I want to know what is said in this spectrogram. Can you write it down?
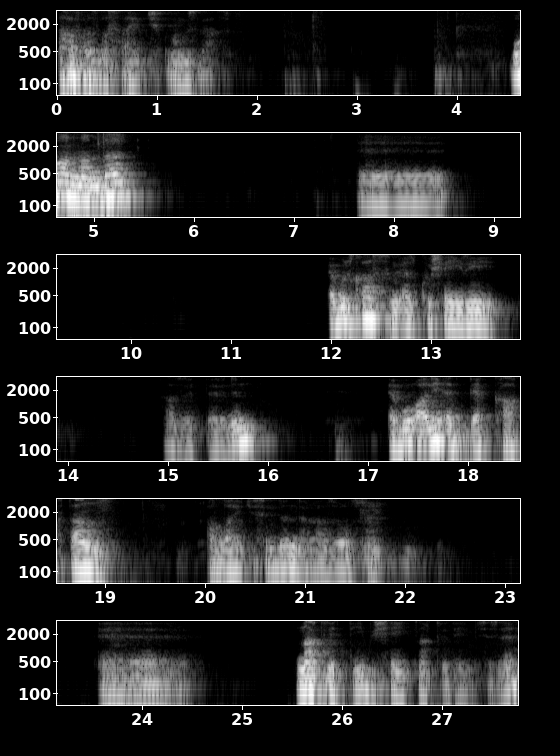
daha fazla sahip çıkmamız lazım. Bu anlamda e, Ebul Kasım el-Kuşeyri Hazretlerinin Ebu Ali Eddekkak'tan Allah ikisinden de razı olsun ee, naklettiği bir şey nakledeyim size.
